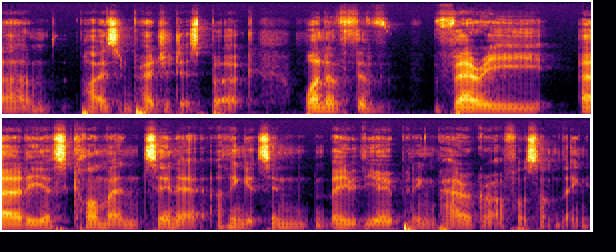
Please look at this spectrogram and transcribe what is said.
um, Pies and Prejudice book, one of the very earliest comments in it, I think it's in maybe the opening paragraph or something,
